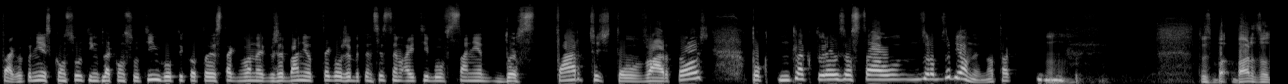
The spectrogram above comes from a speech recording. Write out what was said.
tak, to nie jest konsulting dla konsultingu, tylko to jest tak zwane grzebanie od tego, żeby ten system IT był w stanie dostarczyć tą wartość, dla której został zrobiony, no tak. Mhm. To jest ba bardzo,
